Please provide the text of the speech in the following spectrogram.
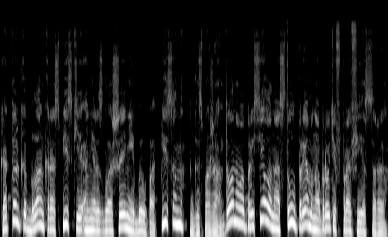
Как только бланк расписки о неразглашении был подписан, госпожа Антонова присела на стул прямо напротив профессора.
